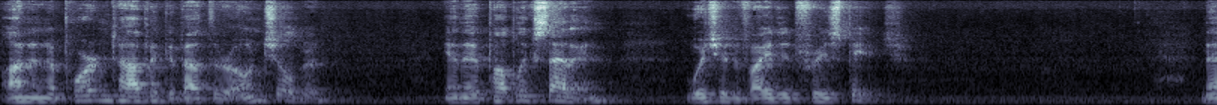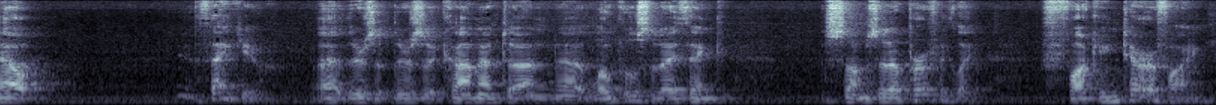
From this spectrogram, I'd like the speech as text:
on an important topic about their own children in a public setting which invited free speech. Now, thank you. Uh, there's, a, there's a comment on uh, locals that I think sums it up perfectly. Fucking terrifying.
